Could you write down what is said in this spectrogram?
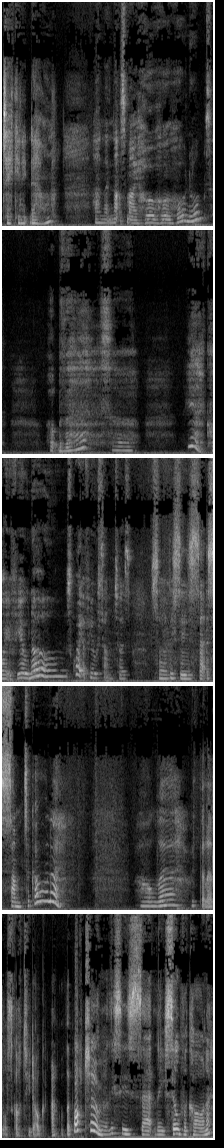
taking it down. And then that's my ho ho ho gnomes up there. So yeah quite a few gnomes quite a few Santas. So this is uh, Santa Corner all there with the little Scotty dog at the bottom. So this is uh, the silver corner.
